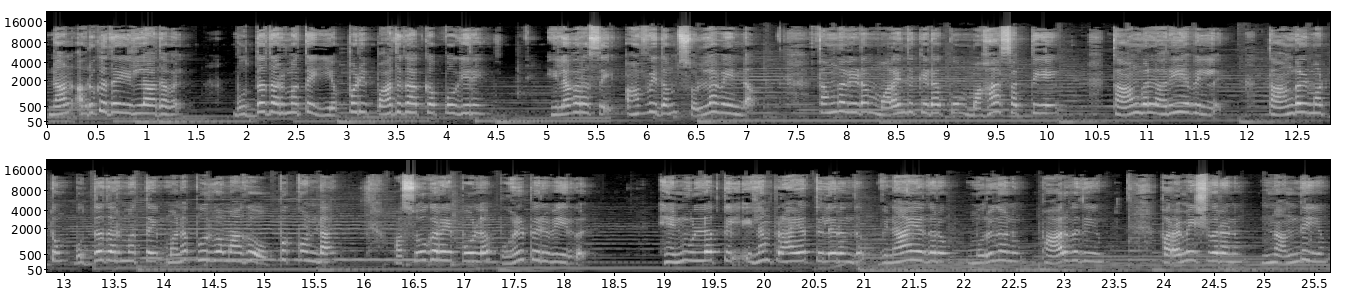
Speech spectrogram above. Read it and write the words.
நான் அருகதை இல்லாதவன் புத்த தர்மத்தை எப்படி பாதுகாக்கப் போகிறேன்? இளவரசி அவ்விதம் சொல்ல வேண்டாம். தங்களிடம் மறைந்து கிடக்கும் மகா சக்தியை தாங்கள் அறியவில்லை. தாங்கள் மட்டும் புத்த தர்மத்தை மனப்பூர்வமாக ஒப்புக்கொண்டால் அசோகரை போல புகழ் பெறுவீர்கள். என் உள்ளத்தில் இளம் பிராயத்திலிருந்து விநாயகரும் முருகனும் பார்வதியும் பரமேஸ்வரனும் நந்தியும்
